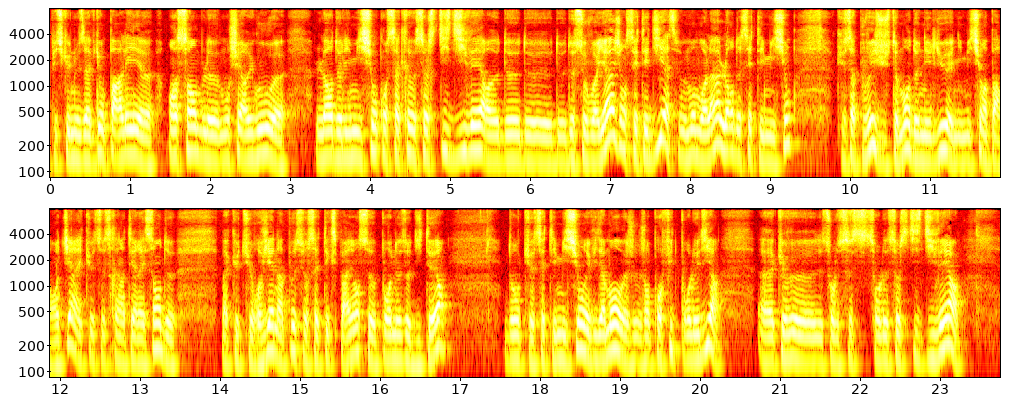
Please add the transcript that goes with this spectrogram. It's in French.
puisque nous avions parlé ensemble, mon cher Hugo, lors de l'émission consacrée au solstice d'hiver de, de, de, ce voyage. On s'était dit à ce moment-là, lors de cette émission, que ça pouvait justement donner lieu à une émission à part entière et que ce serait intéressant de, bah, que tu reviennes un peu sur cette expérience pour nos auditeurs. Donc cette émission, évidemment, j'en profite pour le dire, euh, que euh, sur le, sur le solstice d'hiver,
